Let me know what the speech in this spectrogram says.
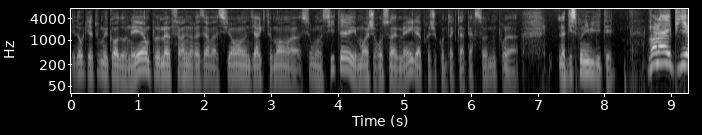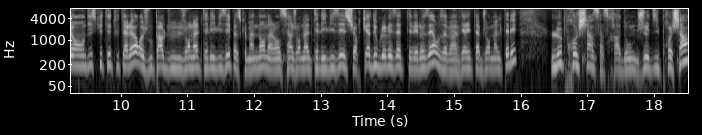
Et donc il y a tous mes coordonnées. On peut même faire une réservation directement euh, sur mon site. Et moi je reçois un mail et après je contacte la personne pour la, la disponibilité. Voilà, et puis on discutait tout à l'heure, je vous parle du journal télévisé parce que maintenant on a lancé un journal télévisé sur KWZ TV Lozère, vous avez un véritable journal télé. Le prochain, ça sera donc jeudi prochain,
